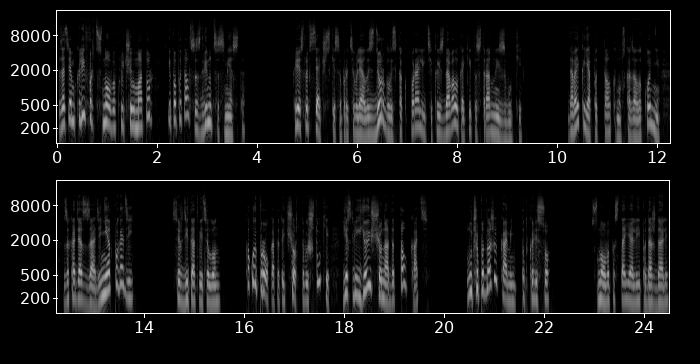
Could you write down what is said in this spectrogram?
Затем Клиффорд снова включил мотор и попытался сдвинуться с места. Кресло всячески сопротивлялось, дергалось, как паралитика, и издавало какие-то странные звуки. «Давай-ка я подтолкну», — сказала Конни, заходя сзади. «Нет, погоди», — сердито ответил он. «Какой прок от этой чертовой штуки, если ее еще надо толкать? Лучше подложи камень под колесо». Снова постояли и подождали.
